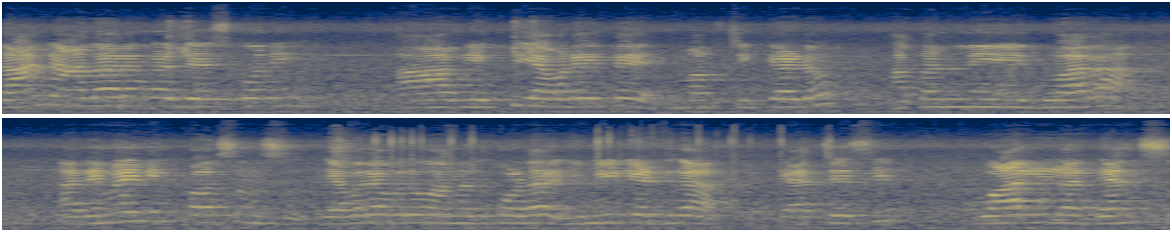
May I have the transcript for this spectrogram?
దాన్ని ఆధారంగా చేసుకొని ఆ వ్యక్తి ఎవరైతే మాకు చిక్కాడో అతన్ని ద్వారా ఆ రిమైనింగ్ పర్సన్స్ ఎవరెవరు అన్నది కూడా ఇమీడియట్గా క్యాచ్ చేసి వాళ్ళ గన్స్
